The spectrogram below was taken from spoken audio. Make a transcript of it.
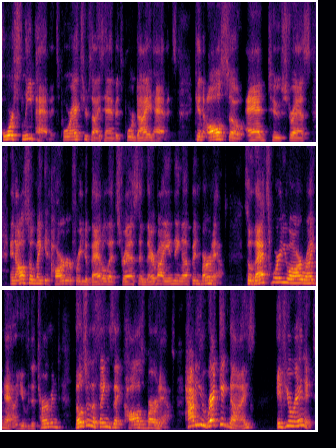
Poor sleep habits, poor exercise habits, poor diet habits can also add to stress and also make it harder for you to battle that stress and thereby ending up in burnout. So that's where you are right now. You've determined those are the things that cause burnout. How do you recognize if you're in it?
